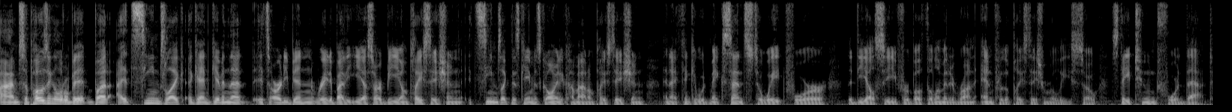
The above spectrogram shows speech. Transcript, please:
I'm supposing a little bit, but it seems like, again, given that it's already been rated by the ESRB on PlayStation, it seems like this game is going to come out on PlayStation, and I think it would make sense to wait for the DLC for both the limited run and for the PlayStation release. So stay tuned for that.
